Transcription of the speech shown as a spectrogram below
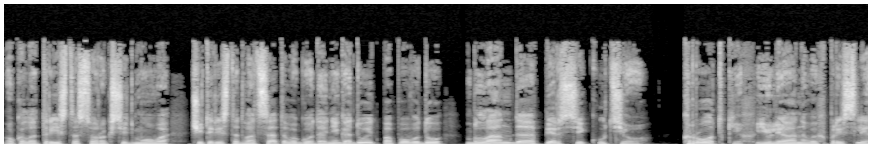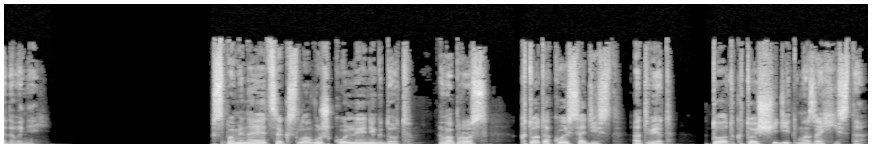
около 347-420 года, негодует по поводу «бланда персекутио», кротких юлиановых преследований. Вспоминается, к слову, школьный анекдот. Вопрос «Кто такой садист?» Ответ «Тот, кто щадит мазохиста».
